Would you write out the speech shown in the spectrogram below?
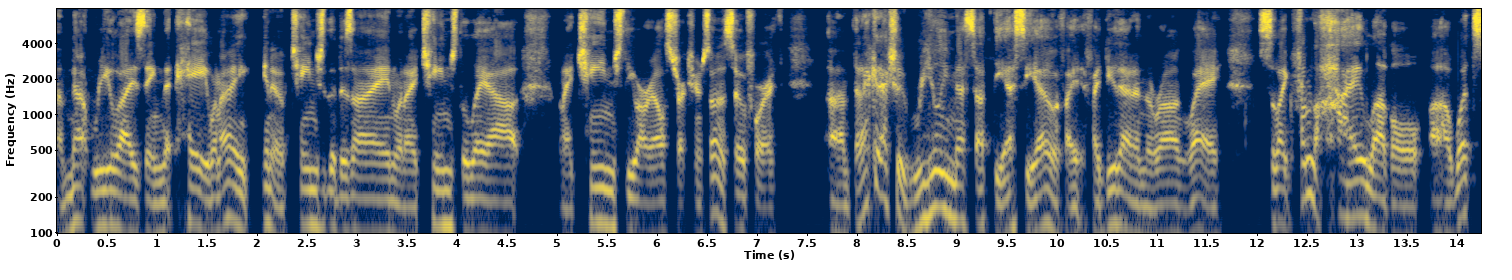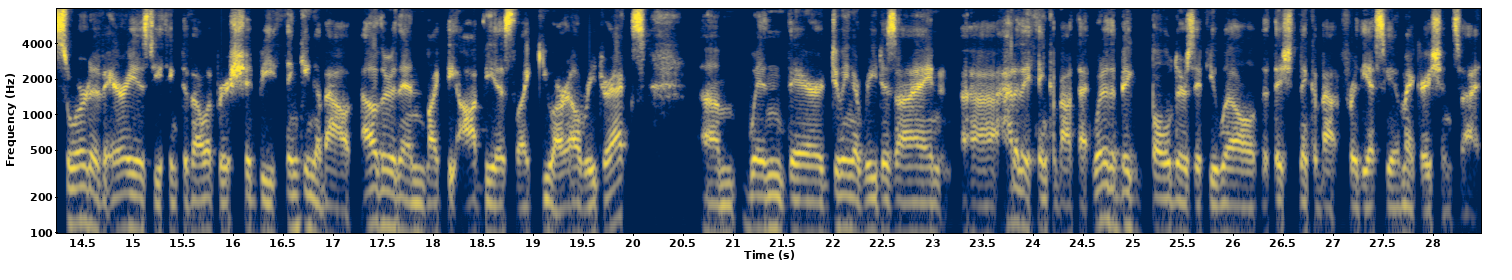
um, not realizing that hey, when I you know change the design, when I change the layout, when I change the URL structure, and so on and so forth, um, that I could actually really mess up the SEO if I if I do that in the wrong way. So, like from the high level, uh, what sort of areas do you think developers should be thinking about, other than like the obvious like URL redirects? Um, when they're doing a redesign? Uh, how do they think about that? What are the big boulders, if you will, that they should think about for the SEO migration side?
